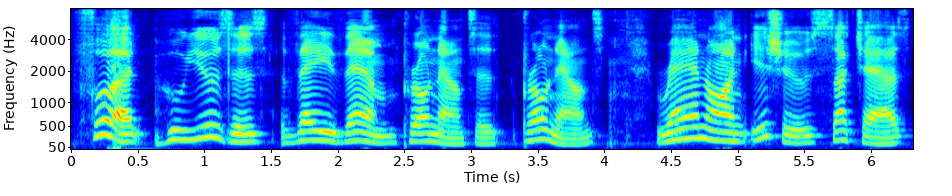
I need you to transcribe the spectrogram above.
Foote, who uses they them pronouns, ran on issues such as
